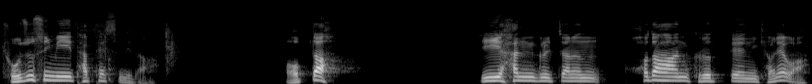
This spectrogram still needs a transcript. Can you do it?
조주 스님이 답했습니다. 없다. 이 한 글자는 허다한 그릇된 견해와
